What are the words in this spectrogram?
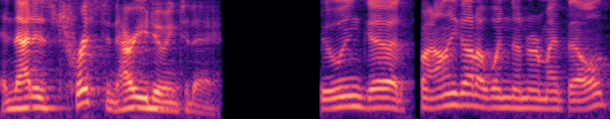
and that is Tristan. How are you doing today? Doing good. Finally got a win under my belt.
